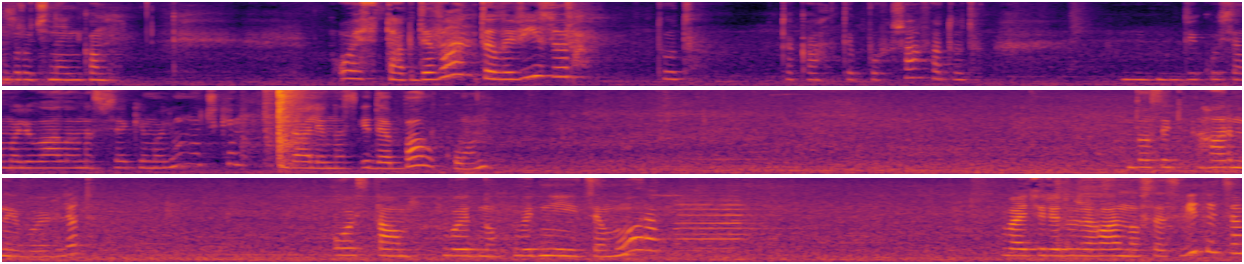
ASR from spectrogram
зручненька. Ось так, диван, телевізор. Тут така, типу, шафа. Тут Вікуся малювала у нас всякі малюночки. Далі в нас іде балкон. Досить гарний вигляд. Ось там видно, видніється море. Ввечері дуже гарно все світиться.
